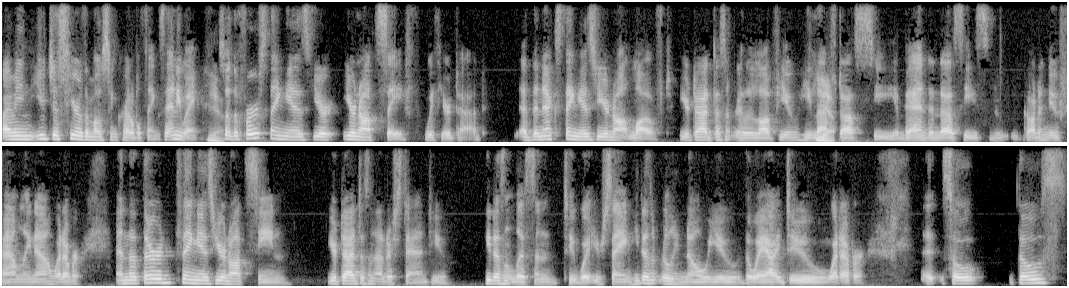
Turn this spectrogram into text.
I mean, you just hear the most incredible things. Anyway, yeah. so the first thing is you're you're not safe with your dad. Uh, the next thing is you're not loved. Your dad doesn't really love you. He left yeah. us. He abandoned us. He's got a new family now, whatever. And the third thing is you're not seen. Your dad doesn't understand you. He doesn't listen to what you're saying. He doesn't really know you the way I do, whatever. Uh, so those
